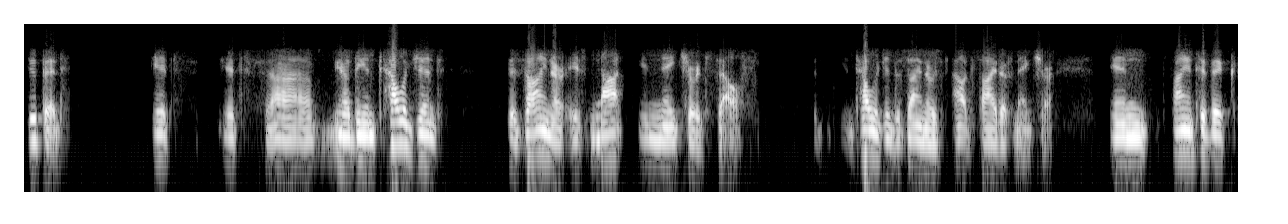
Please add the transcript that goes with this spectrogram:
stupid. It's it's uh, you know the intelligent designer is not in nature itself. Intelligent designer is outside of nature. In scientific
